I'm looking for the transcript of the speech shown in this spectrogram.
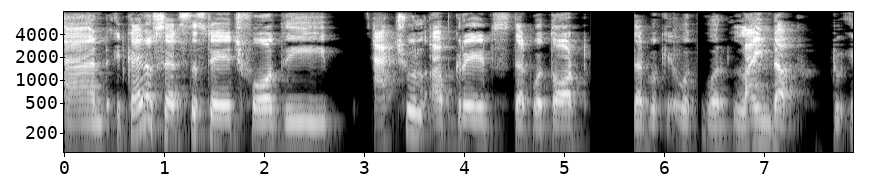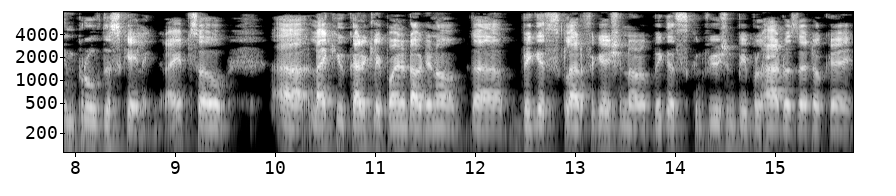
and it kind of sets the stage for the actual upgrades that were thought that were, were lined up to improve the scaling, right? So, uh, like you correctly pointed out, you know, the biggest clarification or biggest confusion people had was that, okay,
